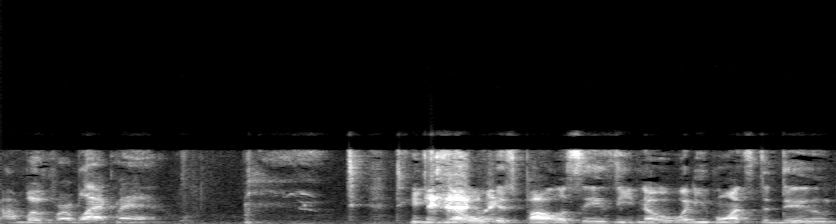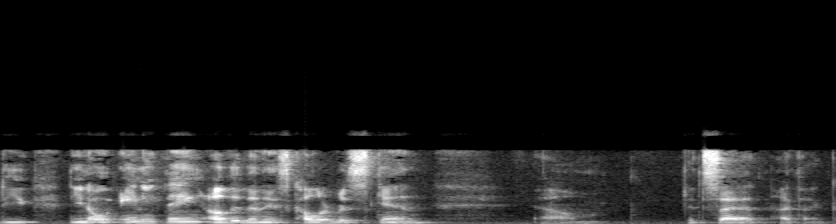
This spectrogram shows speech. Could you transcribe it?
I'm voting for a black man. Do you exactly. know his policies? Do you know what he wants to do? Do you do you know anything other than his color of his skin? Um, it's sad, I think.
